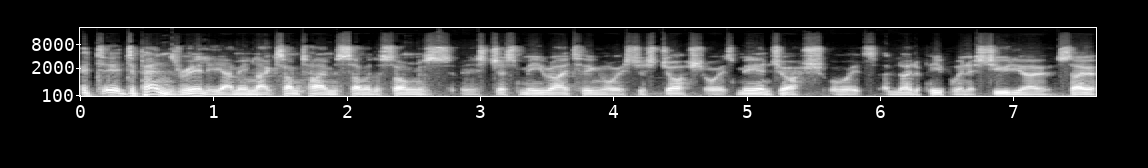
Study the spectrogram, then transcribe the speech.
It, it depends really. I mean like sometimes some of the songs it's just me writing or it's just josh or it's me and josh or it's a load of people in a studio. So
